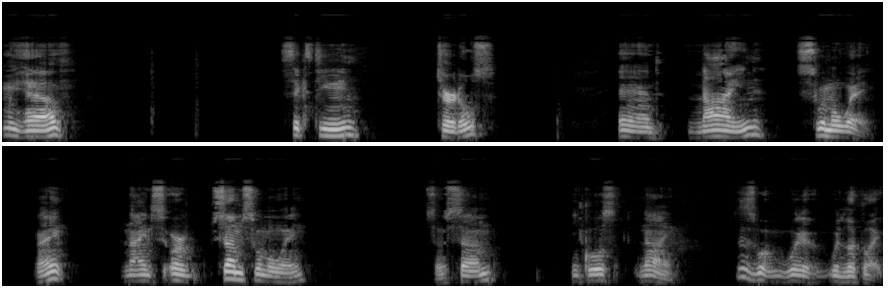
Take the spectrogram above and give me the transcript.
We have 16 turtles and nine swim away, right? Nine or some swim away. So some equals nine. This is what it would look like.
